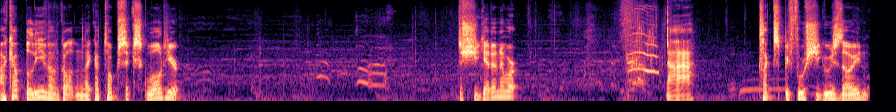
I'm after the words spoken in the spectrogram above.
I can't believe I've gotten like a toxic squad here. Does she get anywhere? Ah. Clicks before she goes down.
